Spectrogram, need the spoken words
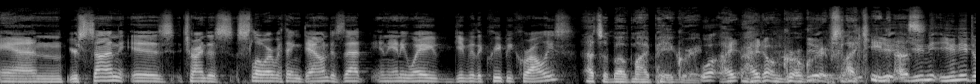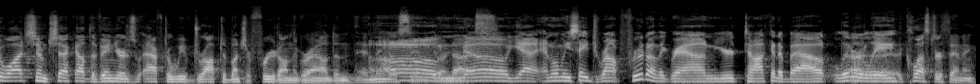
and your son is trying to s- slow everything down. Does that in any way give you the creepy crawlies? That's above my pay grade. Well, I, I don't grow grapes like he You, does. you, you need to watch him check out the vineyards after we've dropped a bunch of fruit on the ground, and, and then you'll see him Oh go nuts. no, yeah. And when we say drop fruit on the ground, you're talking about literally. Uh, cluster thinning.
